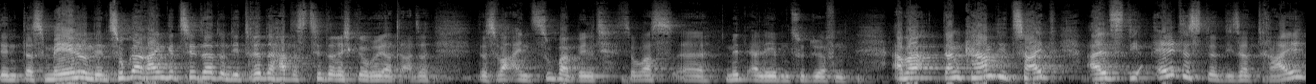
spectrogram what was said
den, das Mehl und den Zucker reingezittert und die dritte hat es zitterig gerührt. Also das war ein super Bild, sowas äh, miterleben zu dürfen. Aber dann kam die Zeit, als die älteste dieser drei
